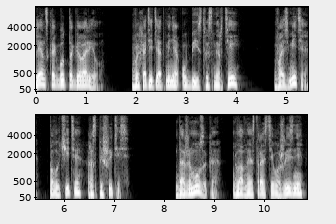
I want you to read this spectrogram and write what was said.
Ленц как будто говорил, «Вы хотите от меня убийств и смертей? Возьмите, получите, распишитесь». Даже музыка, главная страсть его жизни,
